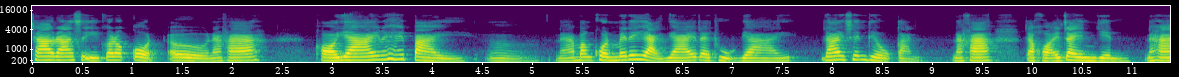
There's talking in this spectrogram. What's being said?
ชาวราศีกรกฎเออนะคะ ขอย้ายไม่ให้ไปอืมนะบางคนไม่ได้อยากย้ายแต่ถูกย้ายได้เช่นเดียวกัน นะคะ แต่ขอให้ใจเย็นๆนะคะ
